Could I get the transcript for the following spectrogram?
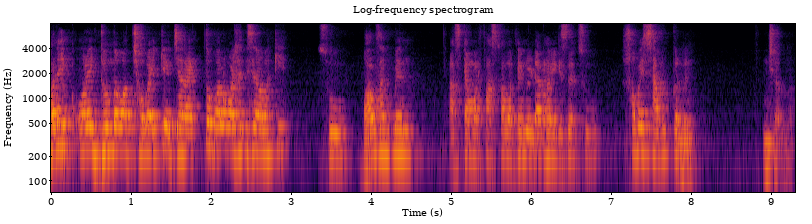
অনেক অনেক ধন্যবাদ সবাইকে যারা এত ভালোবাসা দিয়েছেন আমাকে। সো, ভালো থাকবেন। আজকে আমার ফার্স্ট কালার ফ্যামিলি ডান হয়ে গেছে। সো, সবাই সাপোর্ট করবেন। ইনশাল্লাহ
